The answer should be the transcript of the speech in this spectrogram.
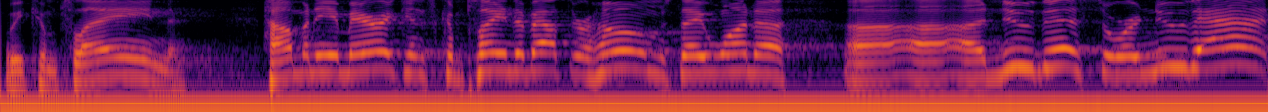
We complain. How many Americans complain about their homes? They want a, a, a new this or a new that,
